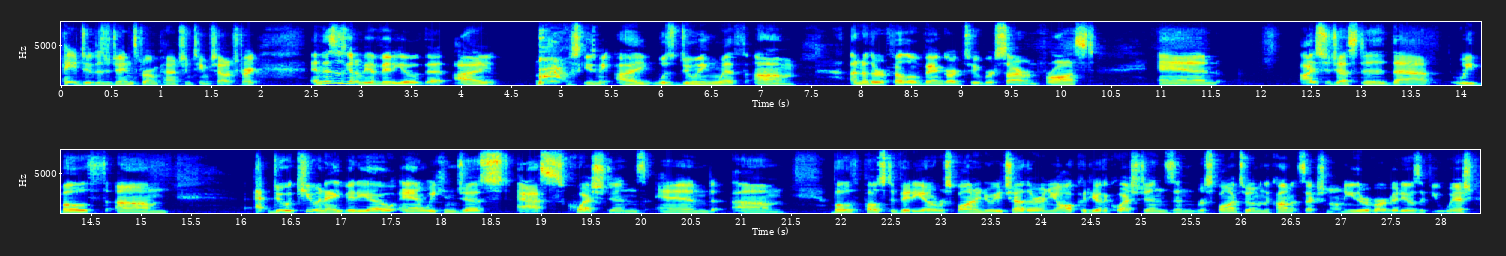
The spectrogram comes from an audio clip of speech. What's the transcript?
Hey YouTube, this is Jaden Storm, Connection Team Shadow Strike, and this is going to be a video that I, excuse me, I was doing with um, another fellow Vanguard tuber, Siren Frost, and I suggested that we both um, do a Q&A video and we can just ask questions and um, both post a video responding to each other and y'all could hear the questions and respond to them in the comment section on either of our videos if you wish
